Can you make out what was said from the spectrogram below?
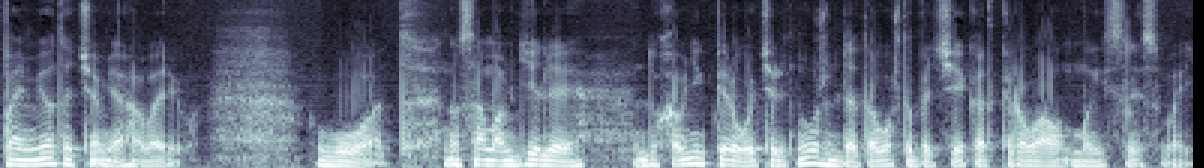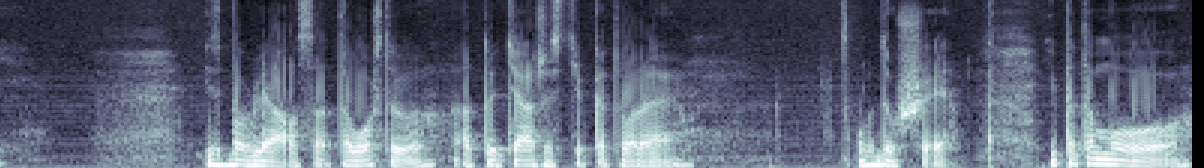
поймет, о чем я говорю. Вот. На самом деле духовник в первую очередь нужен для того, чтобы человек открывал мысли свои. избавлялся от того, что от той тяжести, которая в душе. И потому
